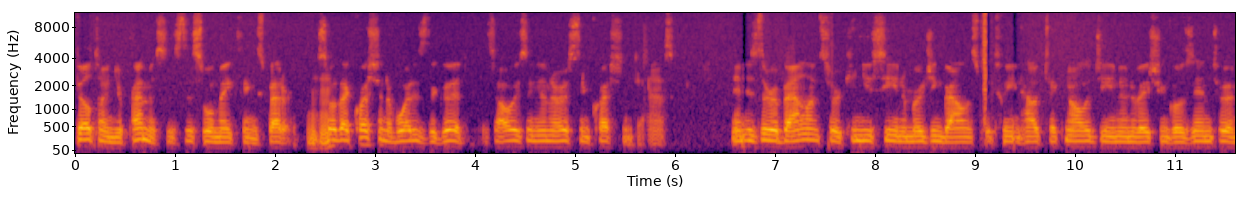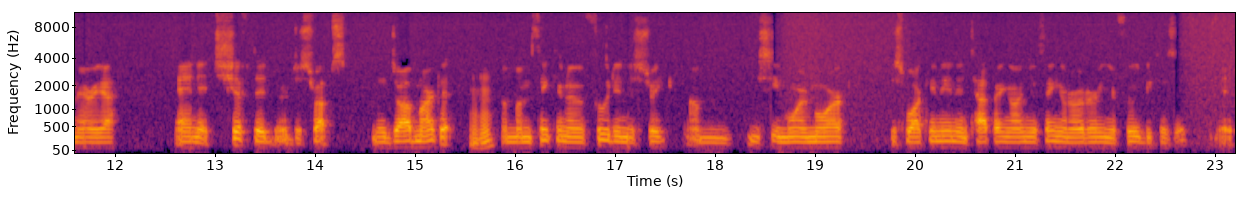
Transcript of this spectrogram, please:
built on your premises, this will make things better. Mm-hmm. So that question of what is the good is always an interesting question to ask. And is there a balance, or can you see an emerging balance between how technology and innovation goes into an area and it shifted or disrupts the job market? Mm-hmm. Um, I'm thinking of food industry. Um, you see more and more just walking in and tapping on your thing and ordering your food because it, it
